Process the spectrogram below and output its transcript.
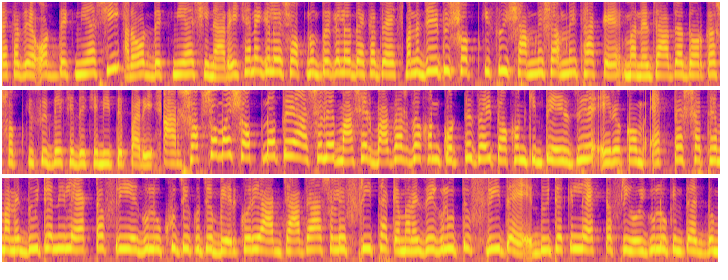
দেখা যায় অর্ধেক নিয়ে আসি আর অর্ধেক নিয়ে আসি না। আর এইখানে গেলে স্বপ্নতে গেলে দেখা যায় মানে যেহেতু সবকিছুই সামনে সামনেই থাকে মানে যা যা দরকার সবকিছুই দেখে দেখে নিতে পারি। আর সব সময় স্বপ্নতে আসলে মাসের বাজার যখন করতে যাই, তখন কিন্তু এই যে এরকম একটার সাথে মানে দুইটা নিলে একটা ফ্রি এগুলো খুঁজে খুঁজে বের করি। আর যা যা আসলে ফ্রি থাকে মানে যেগুলোতে ফ্রি দেয়, দুইটা কিনলে একটা ফ্রি ওইগুলো কিন্তু একদম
